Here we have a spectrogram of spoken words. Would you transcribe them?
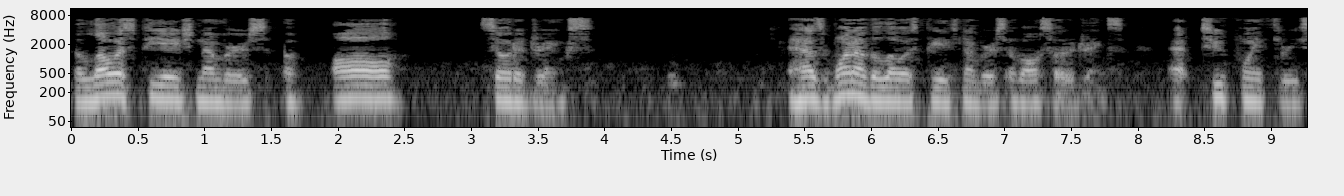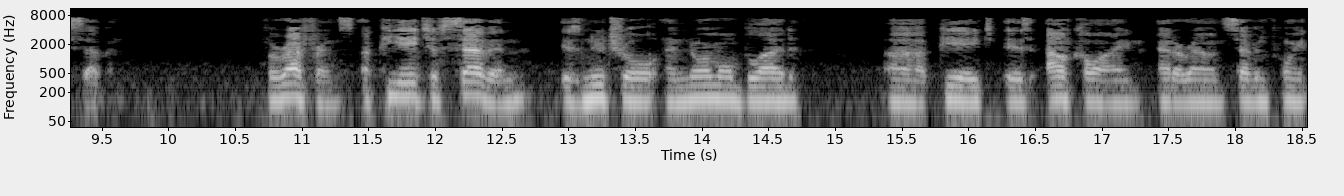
the lowest pH numbers of all soda drinks. It has one of the lowest pH numbers of all soda drinks at 2.37. For reference, a pH of 7 is neutral and normal blood uh, pH is alkaline at around 7.35.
